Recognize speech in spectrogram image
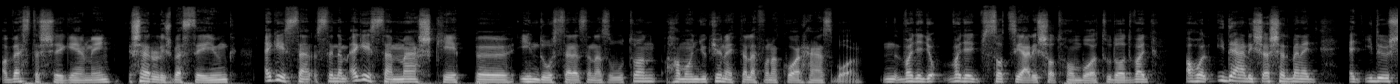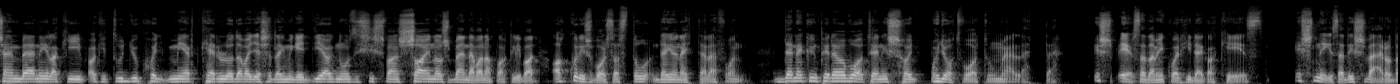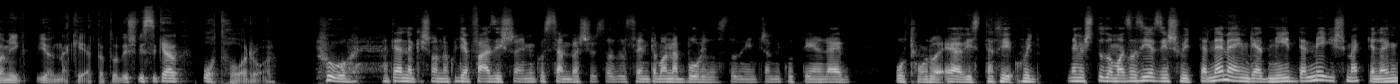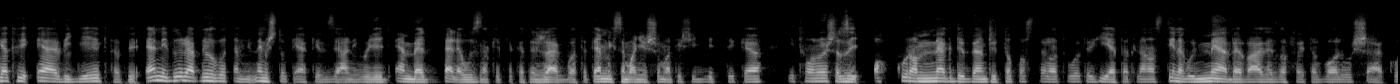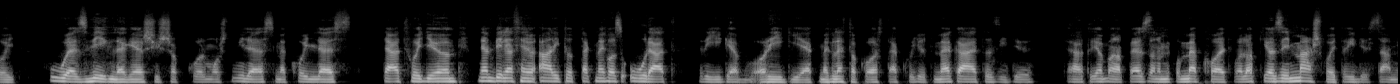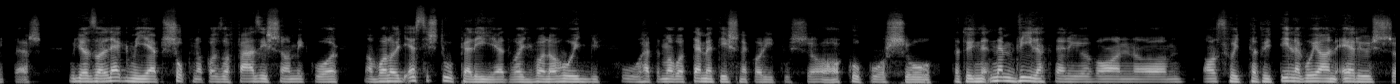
a vesztességélmény, és erről is beszéljünk, egészen, szerintem egészen másképp indulsz el ezen az úton, ha mondjuk jön egy telefon a kórházból, vagy egy, vagy egy szociális otthonból, tudod, vagy ahol ideális esetben egy, egy idős embernél, aki, aki tudjuk, hogy miért kerül oda, vagy esetleg még egy diagnózis is van, sajnos benne van a pakliban. Akkor is borzasztó, de jön egy telefon. De nekünk például volt olyan is, hogy, hogy ott voltunk mellette. És érzed, amikor hideg a kéz. És nézed, és várod, amíg jönnek érte, tudod, és viszik el otthonról. Hú, hát ennek is vannak ugye fázisai, amikor szembesülsz, az szerintem annál borzasztó nincs, amikor tényleg otthonról elvisz. Tehát, hogy, nem is tudom, az az érzés, hogy te nem engednéd, de mégis meg kell enged, hogy elvigyék. Tehát, hogy ennél durább dolgot nem, nem is tudok elképzelni, hogy egy embert belehúznak egy fekete zsákba. Tehát emlékszem, anyusomat is így vitték el itthonról, és az egy akkora megdöbbentő tapasztalat volt, hogy hihetetlen. Az tényleg úgy melbevág ez a fajta valóság, hogy hú, ez végleges, és akkor most mi lesz, meg hogy lesz. Tehát, hogy nem véletlenül állították meg az órát régebb a régiek, meg letakarták, hogy ott megállt az idő. Tehát, hogy abban a percben, amikor meghalt valaki, az egy másfajta időszámítás. Ugye az a legmélyebb soknak az a fázisa, amikor na valahogy ezt is túl kell éljed, vagy valahogy, hú, hát maga a temetésnek a ritusa, a koporsó, tehát, hogy ne, nem véletlenül van az, hogy, tehát, hogy tényleg olyan erős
